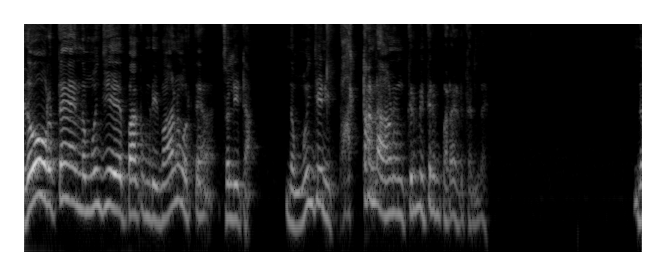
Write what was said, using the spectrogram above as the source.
ஏதோ ஒருத்தன் இந்த மூஞ்சியை பார்க்க முடியுமான்னு ஒருத்தன் சொல்லிட்டான். இந்த மூஞ்சியை நீ பார்த்தாண்டா ஆகணும்னு திரும்பி திரும்பி படம் எடுத்தல இந்த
